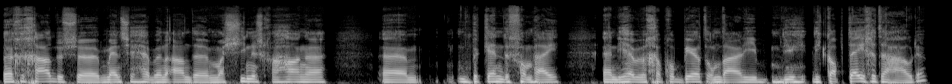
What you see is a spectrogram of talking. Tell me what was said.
gegaan. Dus mensen hebben aan de machines gehangen... Um, bekende van mij. En die hebben geprobeerd om daar die, die, die kap tegen te houden.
